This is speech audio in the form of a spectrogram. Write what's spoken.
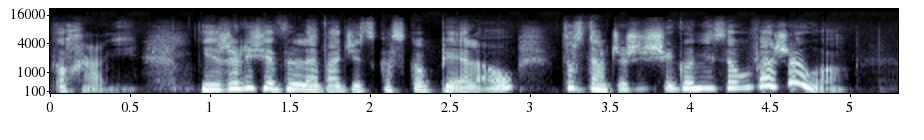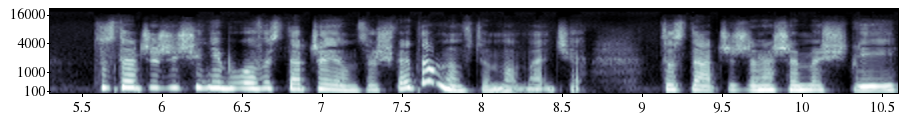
kochani, jeżeli się wylewa dziecko z kąpielą, to znaczy, że się go nie zauważyło. To znaczy, że się nie było wystarczająco świadomym w tym momencie. To znaczy, że nasze myśli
